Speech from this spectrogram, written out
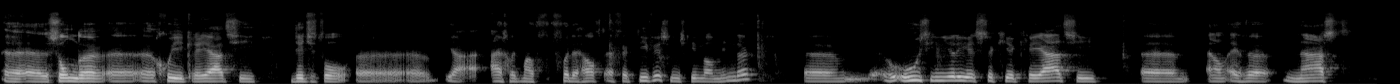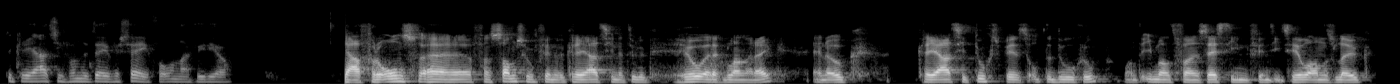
uh, zonder uh, goede creatie digital ja, eigenlijk maar voor de helft effectief is, misschien wel minder. Um, hoe, hoe, zien jullie het stukje creatie ehm, en dan even naast de creatie van de TVC voor online video? Ja, voor ons van Samsung vinden we creatie natuurlijk heel erg belangrijk. En ook creatie toegespitst op de doelgroep. Want iemand van 16 vindt iets heel anders leuk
